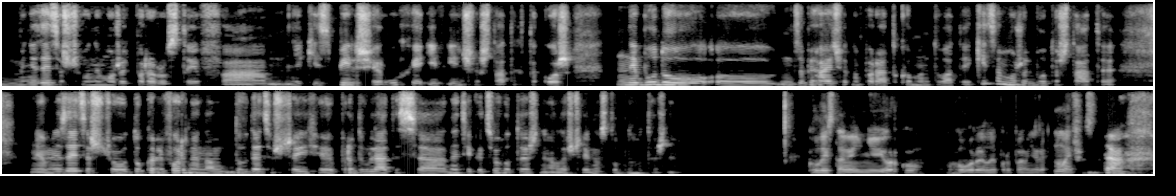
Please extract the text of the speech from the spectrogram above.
мені здається, що вони можуть перерости в якісь більші рухи, і в інших штатах також. Не буду, забігаючи наперед, коментувати, які це можуть бути штати. Е, Мені здається, що до Каліфорнії нам доведеться ще й придивлятися не тільки цього тижня, але ще й наступного тижня. Колись там і в Нью-Йорку говорили про певні речі. Ну, менше. Так.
